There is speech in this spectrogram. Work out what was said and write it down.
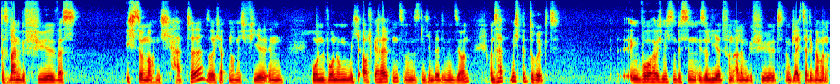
das war ein Gefühl, was ich so noch nicht hatte. So, ich habe noch nicht viel in hohen Wohnungen mich aufgehalten, zumindest nicht in der Dimension. Und es hat mich bedrückt. Irgendwo habe ich mich so ein bisschen isoliert von allem gefühlt. Und gleichzeitig war man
